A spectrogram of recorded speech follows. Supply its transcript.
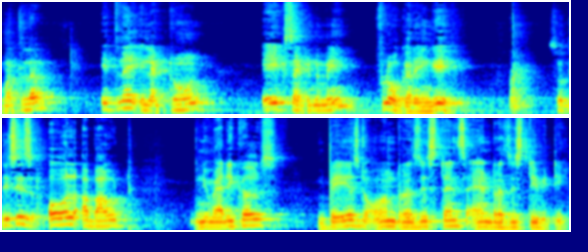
मतलब इतने इलेक्ट्रॉन एक सेकंड में फ्लो करेंगे। So this is all about numericals based on resistance and resistivity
